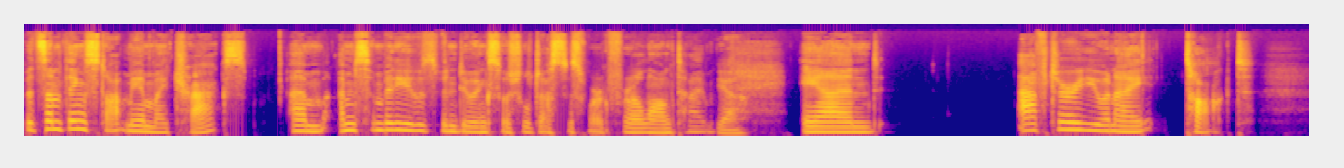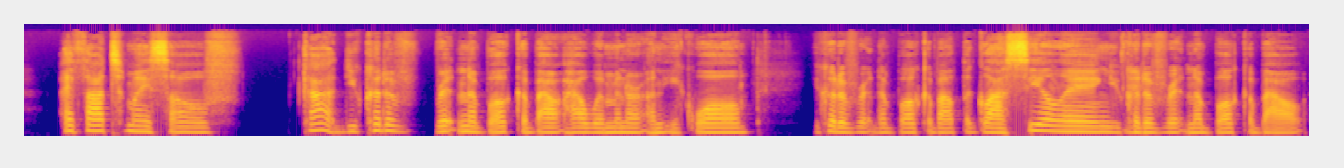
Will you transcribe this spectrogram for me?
But something stopped me in my tracks. Um, I'm somebody who's been doing social justice work for a long time. Yeah. And after you and I talked, I thought to myself, God, you could have written a book about how women are unequal. You could have written a book about the glass ceiling. You could Mm. have written a book about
